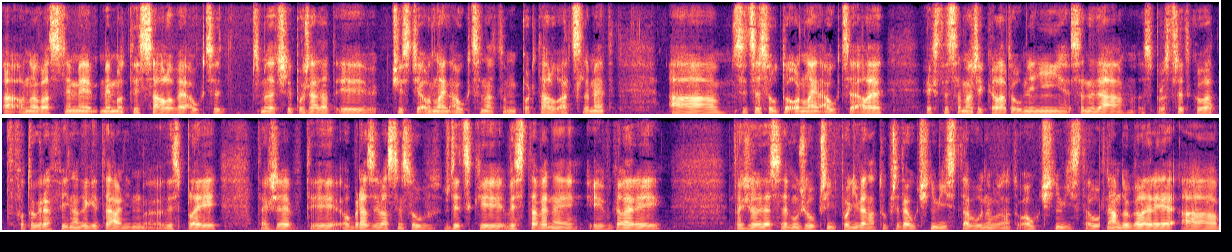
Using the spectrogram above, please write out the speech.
a ono vlastně my mimo ty sálové aukce jsme začali pořádat i čistě online aukce na tom portálu Arts Limit a sice jsou to online aukce, ale jak jste sama říkala, to umění se nedá zprostředkovat fotografii na digitálním eh, displeji, takže ty obrazy vlastně jsou vždycky vystaveny i v galerii. Takže lidé se můžou přijít podívat na tu předaukční výstavu nebo na tu aukční výstavu k nám do galerie a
